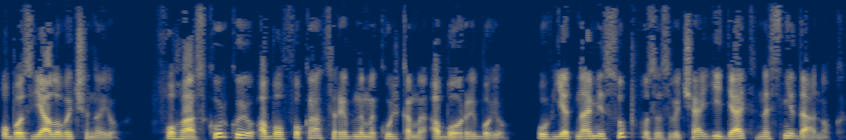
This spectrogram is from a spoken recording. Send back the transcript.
або з яловичиною, фога з куркою або фока з рибними кульками або рибою. У В'єтнамі суп зазвичай їдять на сніданок.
